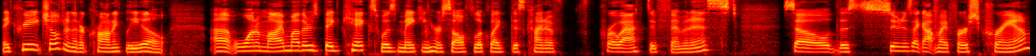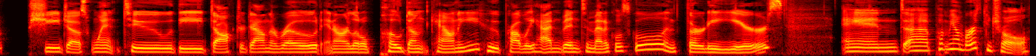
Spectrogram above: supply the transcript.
They create children that are chronically ill. Uh, one of my mother's big kicks was making herself look like this kind of proactive feminist. So, as soon as I got my first cramp, she just went to the doctor down the road in our little Podunk County, who probably hadn't been to medical school in 30 years, and uh, put me on birth control.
